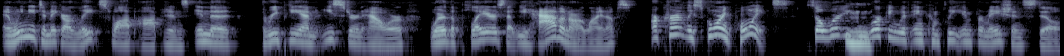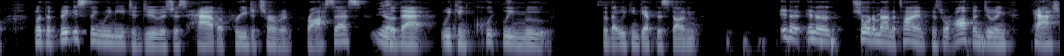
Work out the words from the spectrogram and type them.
And we need to make our late swap options in the 3 p.m. Eastern hour where the players that we have in our lineups are currently scoring points. So we're mm-hmm. working with incomplete information still. But the biggest thing we need to do is just have a predetermined process yep. so that we can quickly move, so that we can get this done in a, in a short amount of time because we're often doing cash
